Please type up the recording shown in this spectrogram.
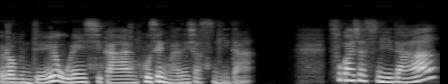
여러분들 오랜 시간 고생 많으셨습니다. 수고하셨습니다.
